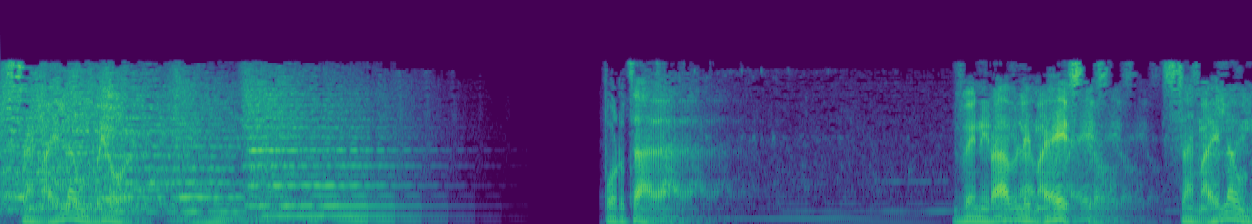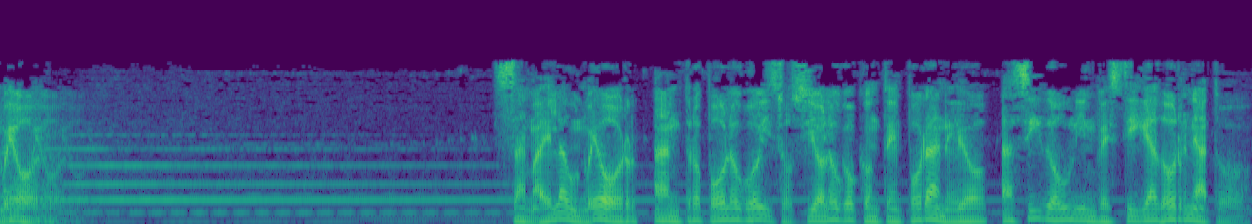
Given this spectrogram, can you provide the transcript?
Samael Aumeor. Portada. Venerable maestro. Samael Aumeor. Samael Aumeor, antropólogo y sociólogo contemporáneo, ha sido un investigador nato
